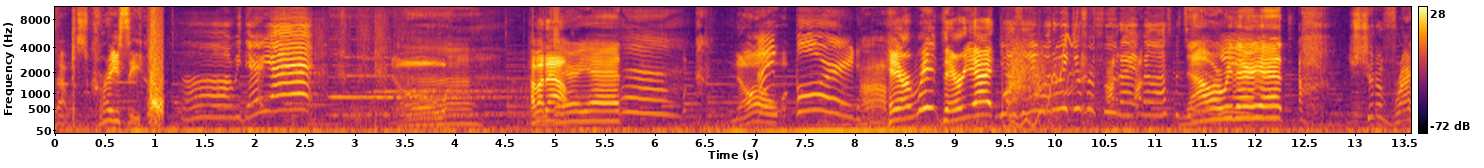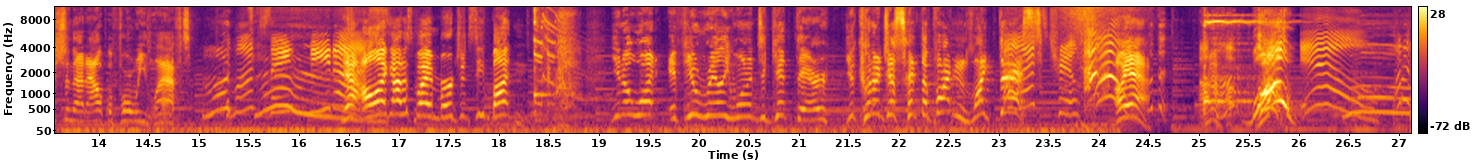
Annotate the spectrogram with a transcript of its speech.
that was crazy. Oh, are we there yet? No, Uh, How about now? There yet? no. I'm bored. Ah, Hey, are we there yet? Yeah, Zane, what do we do for food? I ate my last potato. Now are we there yet? you should have rationed that out before we left. Oh, Come on, us. Yeah, all I got is my emergency button. You know what? If you really wanted to get there, you could have just hit the button like this. That's true. Oh, yeah. Uh, whoa! Ew. What a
